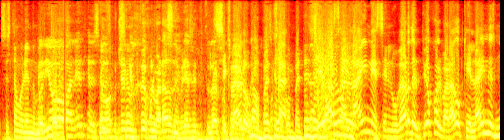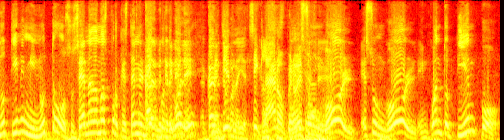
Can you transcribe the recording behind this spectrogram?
Se está muriendo Me dio alergia después de escuchar que el Piojo Alvarado debería ser titular. Sí, claro. No, pues es que O la competencia es Llevas a. Laines en lugar del Piojo Alvarado, que Laines no tiene minutos. O sea, nada más porque está en el Acaba de meter gol. ¿eh? Acaba de ¿Me meter gol ayer. Sí, claro, pero es un gol. Es un gol. ¿En cuánto tiempo?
